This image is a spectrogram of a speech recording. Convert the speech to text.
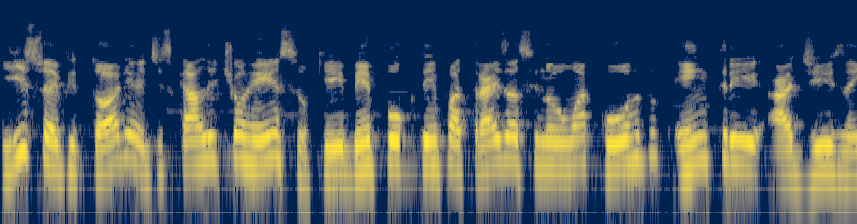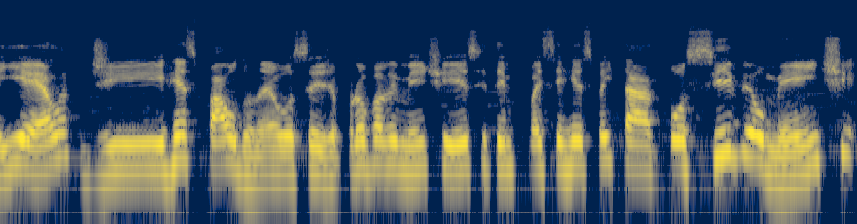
Isso é vitória de Scarlett Johansson, que bem pouco tempo atrás assinou um acordo entre a Disney e ela de respaldo, né? Ou seja, provavelmente esse tempo vai ser respeitado. Possivelmente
